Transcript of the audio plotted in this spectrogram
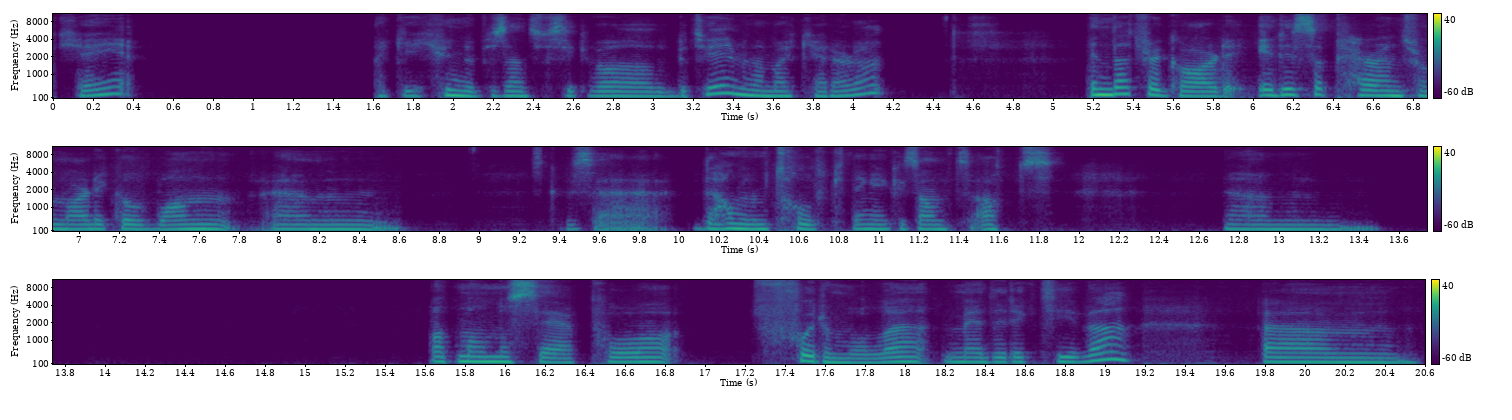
ok. Jeg er ikke 100 sikker på hva det betyr, men jeg markerer det. In that regard, it is apparent from Article 1 um, Skal vi se Det handler om tolkning, ikke sant? At um, At man må se på formålet med direktivet. Um,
